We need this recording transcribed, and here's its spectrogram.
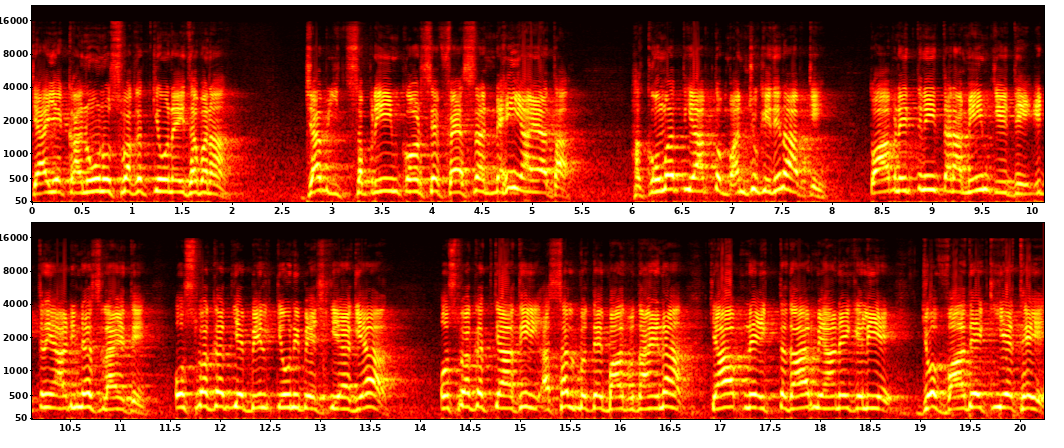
क्या ये कानून उस वक्त क्यों नहीं था बना? जब सुप्रीम कोर्ट से फैसला नहीं आया था, हकूमत ही आप तो बन चुकी थी ना आपकी। तो आपने इतनी तरमीम की थी, इतने ऑर्डिनेंस लाए थे। उस वक्त ये बिल क्यों नहीं पेश किया गया? उस वक्त क्या थी? असल बात बताएँ ना कि आपने इकतदार में आने के लिए जो वादे किए थे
